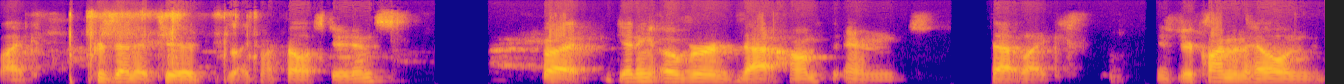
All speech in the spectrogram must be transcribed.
like present it to like my fellow students. But getting over that hump and that like you're climbing the hill and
